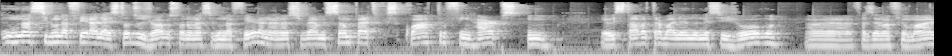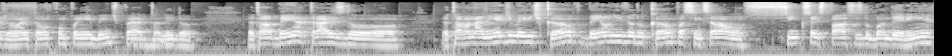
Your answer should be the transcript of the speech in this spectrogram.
na segunda-feira, aliás, todos os jogos foram na segunda-feira, né? Nós tivemos St. Patrick's 4, Finn Harps 1. Eu estava trabalhando nesse jogo, uh, fazendo uma filmagem lá, então acompanhei bem de perto uhum. ali do. Eu estava bem atrás do. Eu estava na linha de meio de campo, bem ao nível do campo, assim, sei lá, uns 5, 6 passos do bandeirinha.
